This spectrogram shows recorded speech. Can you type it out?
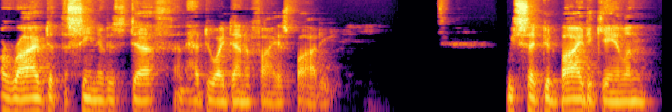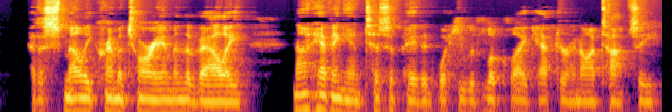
arrived at the scene of his death and had to identify his body. We said goodbye to Galen at a smelly crematorium in the valley, not having anticipated what he would look like after an autopsy,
